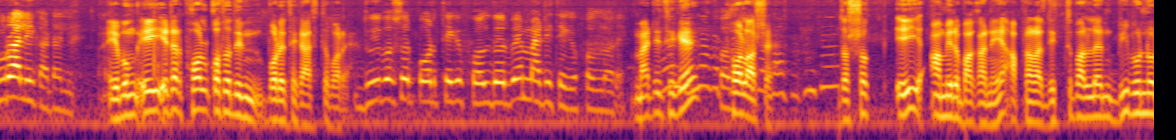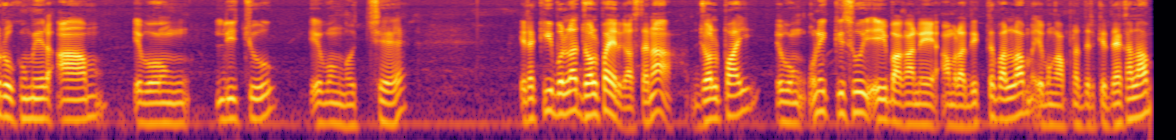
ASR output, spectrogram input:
গুড়ালি কাঁঠালি। এবং এই এটার ফল কতদিন পরে থেকে আসতে পারে? দুই বছর পর থেকে ফল ধরবে মাটি থেকে ফল ধরে। মাটি থেকে ফল আসে। দর্শক এই আমের বাগানে আপনারা দেখতে পারলেন বিভিন্ন রকমের আম এবং লিচু এবং হচ্ছে এটা কি বললাম জলপাইয়ের গাছ তাই না? জলপাই এবং অনেক কিছুই এই বাগানে আমরা দেখতে পারলাম এবং আপনাদেরকে দেখালাম।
